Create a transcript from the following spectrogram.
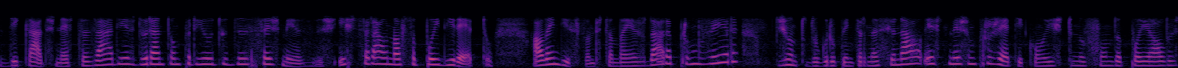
dedicados nestas áreas durante um período de seis meses. Isto será o nosso apoio direto. Além disso, vamos também ajudar a promover, junto do grupo internacional, este mesmo projeto e, com isto, no fundo, apoiá-los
